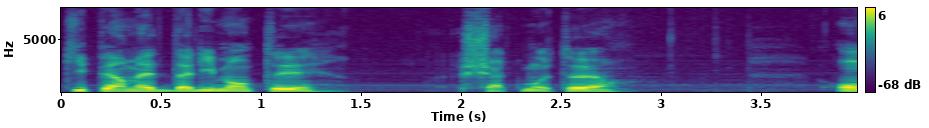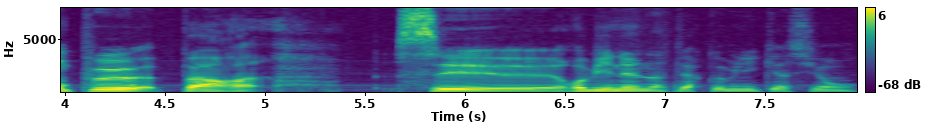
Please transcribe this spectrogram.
qui permettent d'alimenter chaque moteur. On peut, par ces robinets d'intercommunication,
